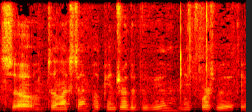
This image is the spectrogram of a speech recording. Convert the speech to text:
So until next time, hope you enjoyed the review. May the force be with you.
